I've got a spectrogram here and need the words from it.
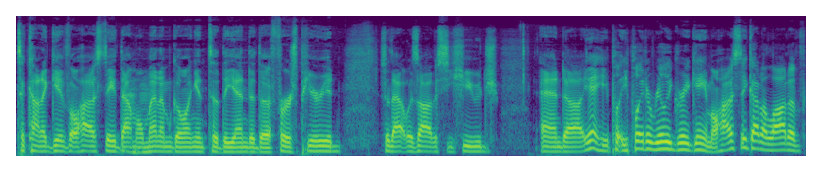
to kind of give Ohio State that mm-hmm. momentum going into the end of the first period. So that was obviously huge. And uh, yeah, he, play, he played a really great game. Ohio State got a lot of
